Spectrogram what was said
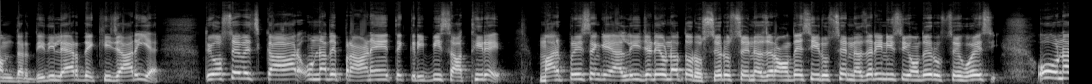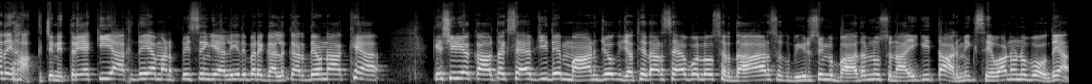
ਹਮਦਰਦੀ ਦੀ ਲਹਿਰ ਦੇਖੀ ਜਾ ਰਹੀ ਹੈ ਤੇ ਉਸੇ ਵਿਚਕਾਰ ਉਹਨਾਂ ਦੇ ਪੁਰਾਣੇ ਤੇ ਕਰੀਬੀ ਸਾਥੀ ਰਹੇ। ਮਨਪ੍ਰੀਤ ਸਿੰਘ ਯਾਲੀ ਜਿਹੜੇ ਉਹਨਾਂ ਤੋਂ ਰੁੱਸੇ ਰੁੱਸੇ ਨਜ਼ਰ ਆਉਂਦੇ ਸੀ, ਰੁੱਸੇ ਨਜ਼ਰ ਹੀ ਨਹੀਂ ਸੀ ਆਉਂਦੇ, ਰੁੱਸੇ ਹੋਏ ਸੀ। ਉਹ ਉਹਨਾਂ ਦੇ ਹੱਕ 'ਚ ਨਿਤਰਿਆ। ਕੀ ਆਖਦੇ ਆ ਮਨਪ੍ਰੀਤ ਸਿੰਘ ਯਾਲੀ ਇਹਦੇ ਬਾਰੇ ਗੱਲ ਕਰਦੇ ਉਹਨਾਂ ਆਖਿਆ ਕਿ ਸ੍ਰੀ ਅਕਾਲ ਤਖਤ ਸਾਹਿਬ ਜੀ ਦੇ ਮਾਨਯੋਗ ਜਥੇਦਾਰ ਸਾਹਿਬ ਵੱਲੋਂ ਸਰਦਾਰ ਸੁਖਬੀਰ ਸਿੰਘ ਬਾਦਲ ਨੂੰ ਸੁਣਾਈ ਗਈ ਧਾਰਮਿਕ ਸੇਵਾ ਨੂੰ ਨਿਭਾਉਂਦਿਆਂ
